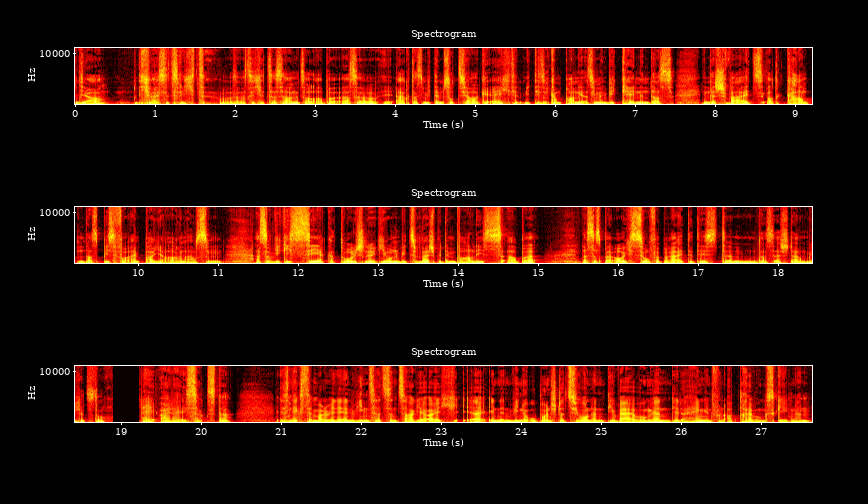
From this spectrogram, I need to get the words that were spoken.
Ja, ich weiß jetzt nicht, was, was ich jetzt da sagen soll, aber also auch das mit dem sozial geächtet, mit diesen Kampagnen, also ich meine, wir kennen das in der Schweiz oder kannten das bis vor ein paar Jahren aus dem, also wirklich sehr katholischen Regionen wie zum Beispiel dem Wallis, aber dass das bei euch so verbreitet ist, ähm, das erstaunt mich jetzt doch. Hey, Alter, ich sag's da. Das nächste Mal, wenn ihr in Wien seid, dann sage ich euch äh, in den Wiener U-Bahn-Stationen die Werbungen, die da hängen von Abtreibungsgegnern.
